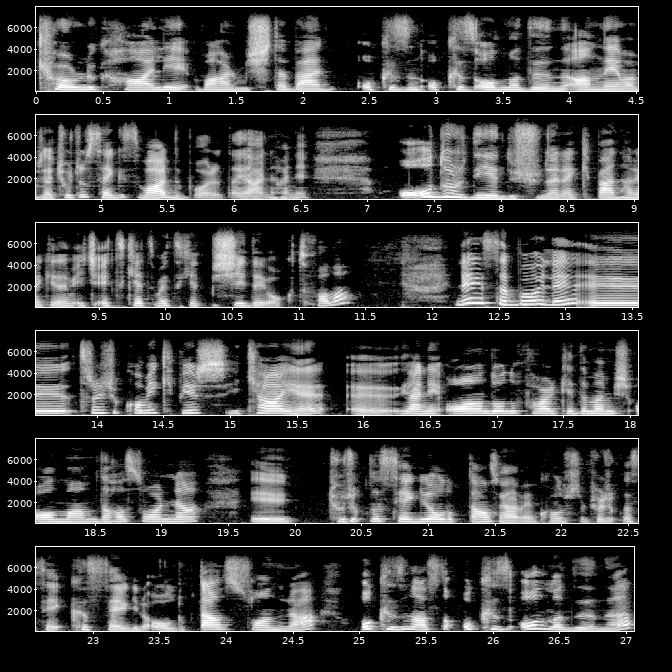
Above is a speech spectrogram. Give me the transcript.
körlük hali varmış da ben o kızın o kız olmadığını anlayamamış. Yani çocuğun sevgisi vardı bu arada yani hani o odur diye düşünerek ben hareket ettim. Hiç etiket metiket bir şey de yoktu falan. Neyse böyle e, trajikomik bir hikaye. E, yani o anda onu fark edememiş olmam. Daha sonra e, çocukla sevgili olduktan sonra yani konuştuğum çocukla se- kız sevgili olduktan sonra o kızın aslında o kız olmadığını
